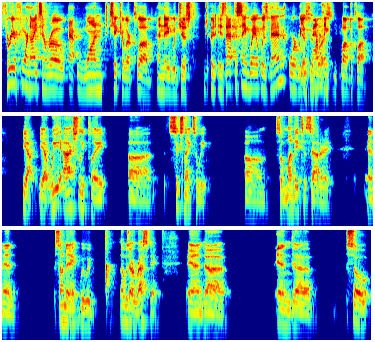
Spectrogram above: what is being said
three or four nights in a row at one particular club, and they would just. Is that the same way it was then, or were yes, you bouncing from club to club? Yeah, yeah. We actually played uh, six nights a week. Um, so Monday to Saturday. And then Sunday we would that was our rest day. And uh and uh so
